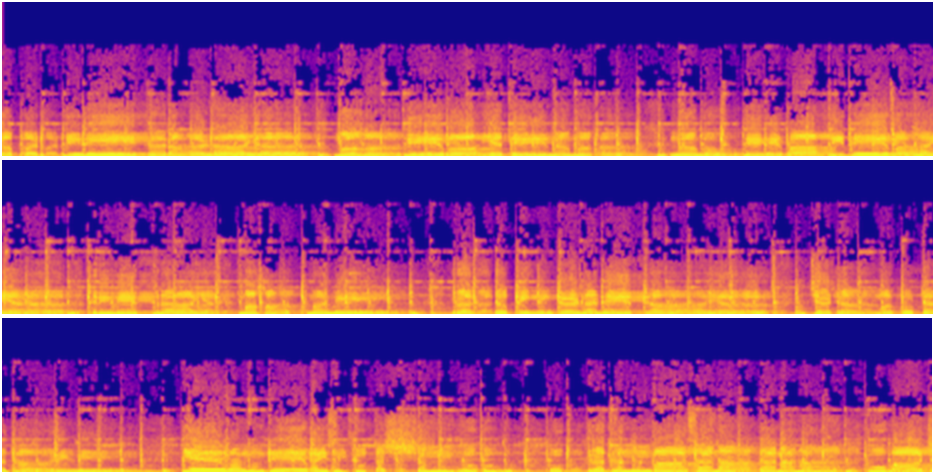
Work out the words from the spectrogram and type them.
कपर्दिने कराळाय महादेवाय ते नमः నమో దేవాదిదేవాయ త్రినేత్రాయ మహాత్మనే రక్తపింగళ నేత్రాయ జట జటమకుటధారిణే ఏం దేవైస్తుత శంభు ఉగ్రధన్వాసనాతన ఉచ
